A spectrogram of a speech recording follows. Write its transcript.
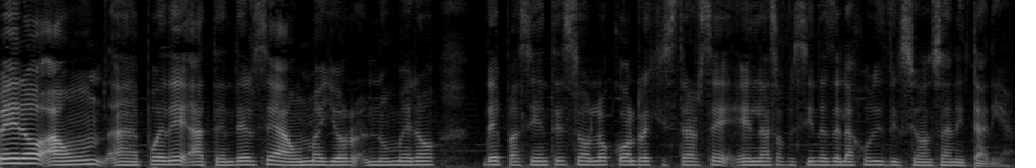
pero aún ah, puede atenderse a un mayor número de pacientes solo con registrarse en las oficinas de la jurisdicción sanitaria.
